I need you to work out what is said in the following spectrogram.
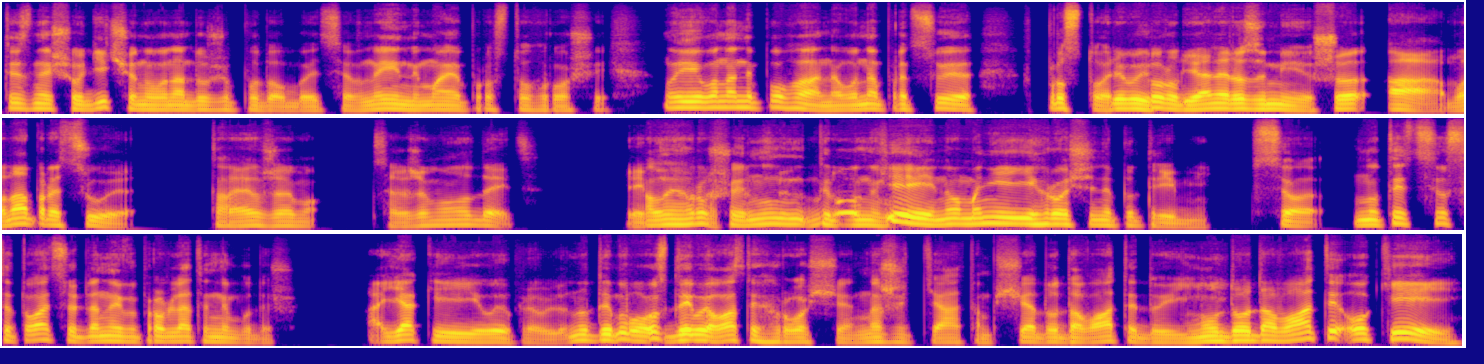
Ти знайшов дівчину, вона дуже подобається. В неї немає просто грошей. Ну і вона непогана, вона працює в просторі. Диви, я не розумію, що а, вона працює. Так. Це вже це вже молодець. Якщо Але грошей, ну, працює. типу, ну окей, ну мені її гроші не потрібні. Все, ну ти цю ситуацію для неї виправляти не будеш. А як я її виправлю? Ну, Ну, типу, просто диви- давати гроші на життя, там ще додавати до її. ну додавати окей.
